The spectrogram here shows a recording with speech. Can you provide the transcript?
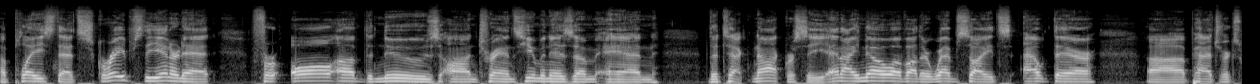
a place that scrapes the internet for all of the news on transhumanism and the technocracy. And I know of other websites out there. Uh, Patrick's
